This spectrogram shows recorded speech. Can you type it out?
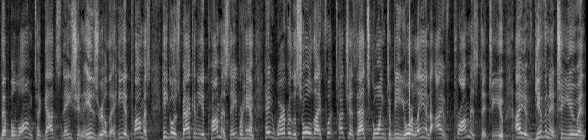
that belonged to God's nation, Israel, that He had promised. He goes back and He had promised Abraham, hey, wherever the sole of thy foot toucheth, that's going to be your land. I've promised it to you, I have given it to you. And,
